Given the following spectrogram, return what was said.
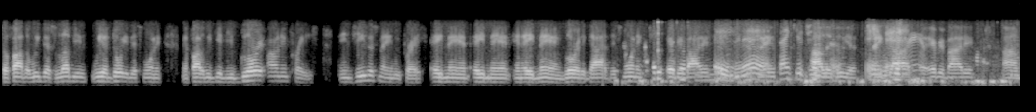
So, Father, we just love you. We adore you this morning. And, Father, we give you glory, honor, and praise. In Jesus' name we pray. Amen, amen, and amen. Glory to God this morning, everybody. Amen. Thank you, Jesus. Hallelujah. Amen. Thank God for everybody. Um,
